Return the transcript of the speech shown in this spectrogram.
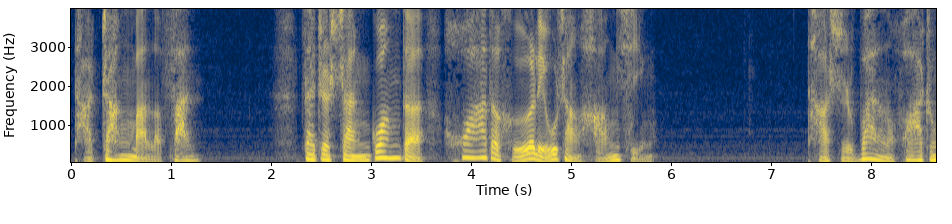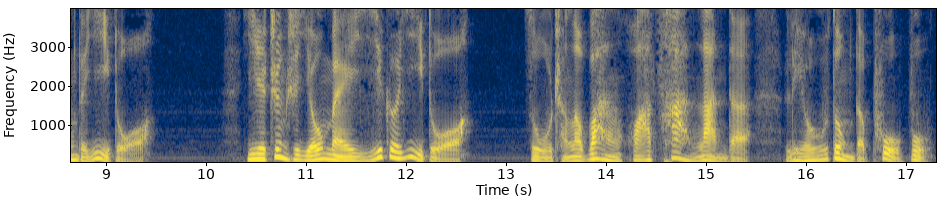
它张满了帆。在这闪光的花的河流上航行，它是万花中的一朵，也正是由每一个一朵，组成了万花灿烂的流动的瀑布。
